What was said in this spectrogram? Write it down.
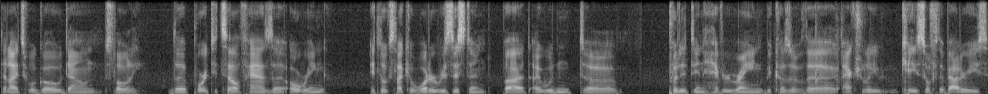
the lights will go down slowly. The port itself has a O-ring. It looks like a water resistant, but I wouldn't uh, put it in heavy rain because of the actually case of the batteries.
